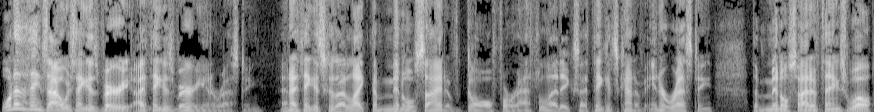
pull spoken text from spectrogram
One of the things I always think is very, I think is very interesting, and I think it's because I like the mental side of golf or athletics. I think it's kind of interesting, the mental side of things. Well,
